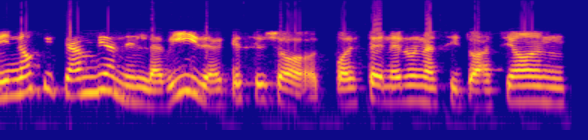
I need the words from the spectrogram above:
sino que cambian en la vida, qué sé yo, podés tener una situación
